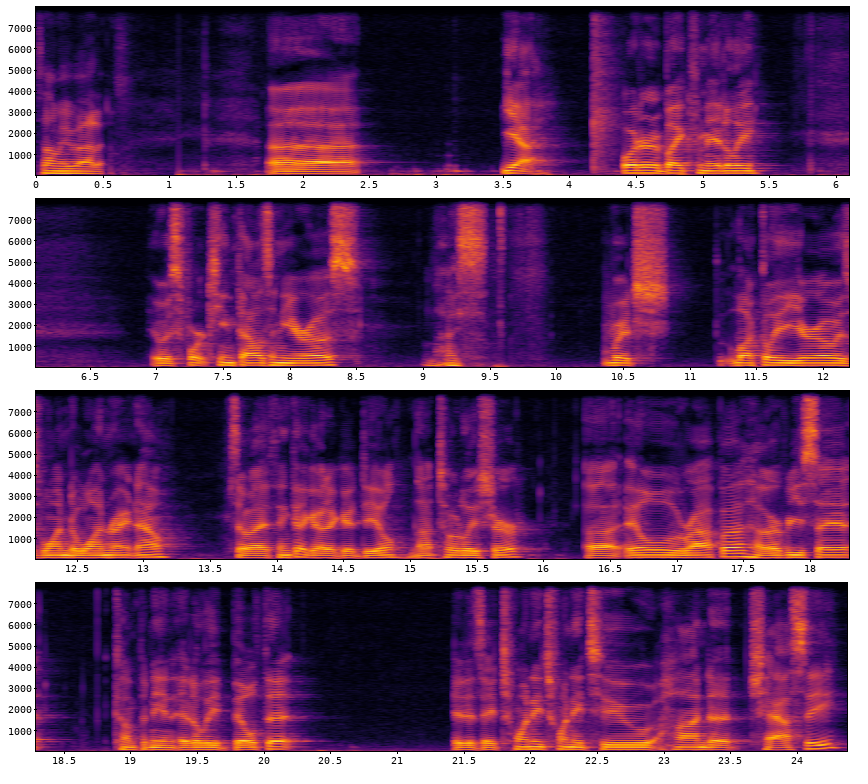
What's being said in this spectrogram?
Tell me about it. Uh, yeah, ordered a bike from Italy. It was fourteen thousand euros, Nice. which luckily euro is one to one right now. So I think I got a good deal. Not totally sure. Uh, Il Rapa, however you say it, company in Italy built it. It is a 2022 Honda chassis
